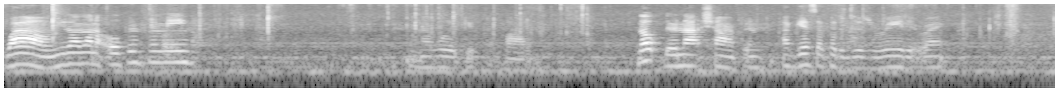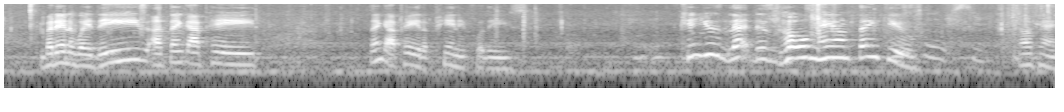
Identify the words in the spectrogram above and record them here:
Wow, you don't want to open for me? And I would get the bottom. Nope, they're not sharpened. I guess I could have just read it, right? But anyway, these, I think I paid, I think I paid a penny for these. Can you let this go, ma'am? Thank you. Okay.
